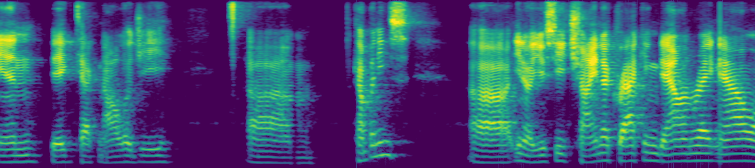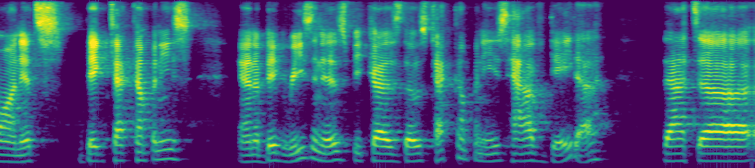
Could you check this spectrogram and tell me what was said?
in big technology um, companies. Uh, you know, you see China cracking down right now on its big tech companies. And a big reason is because those tech companies have data that uh,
